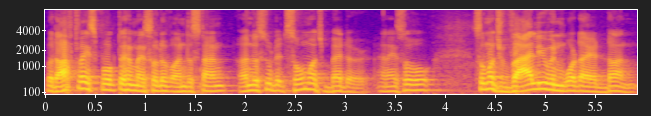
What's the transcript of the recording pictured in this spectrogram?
But after I spoke to him, I sort of understand, understood it so much better. And I so so much value in what I had done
